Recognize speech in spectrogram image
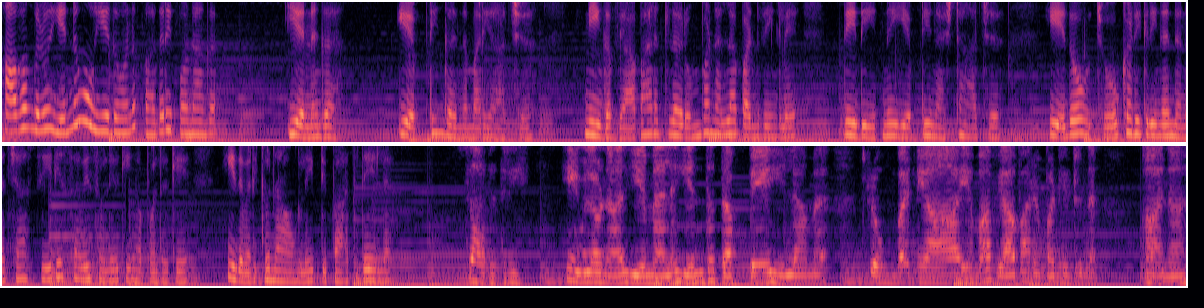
அவங்களும் என்னவோ ஏதோன்னு பதறி போனாங்க. என்னங்க எப்படிங்க இந்த மாதிரி ஆச்சு? நீங்க வியாபாரத்துல ரொம்ப நல்லா பண்ணுவீங்களே திடீர்னு எப்படி நஷ்டம் ஆச்சு? ஏதோ ஜோக் அடிக்கிறீங்கன்னு நினைச்சா சீரியஸாவே சொல்லியிருக்கீங்க போல இருக்கே இது வரைக்கும் நான் உங்களை இப்படி பார்த்ததே இல்லை. சாவித்ரி இவ்வளவு நாள் என் மேல எந்த தப்பே இல்லாம ரொம்ப நியாயமா வியாபாரம் பண்ணிட்டு இருந்தேன். ஆனா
